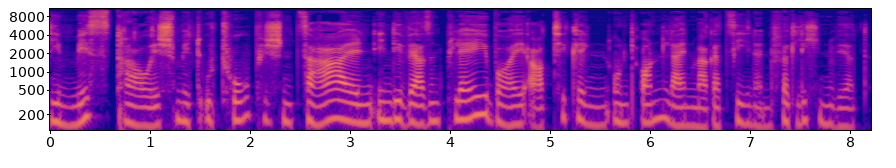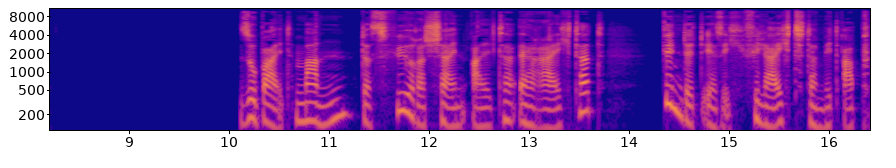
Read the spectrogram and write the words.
die misstrauisch mit utopischen Zahlen in diversen Playboy-Artikeln und Online-Magazinen verglichen wird. Sobald Mann das Führerscheinalter erreicht hat, findet er sich vielleicht damit ab,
